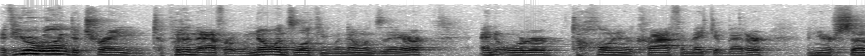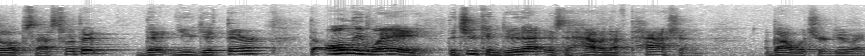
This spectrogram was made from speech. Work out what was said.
if you are willing to train, to put in the effort when no one's looking, when no one's there, in order to hone your craft and make it better, and you're so obsessed with it that you get there, the only way that you can do that is to have enough passion about what you're doing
